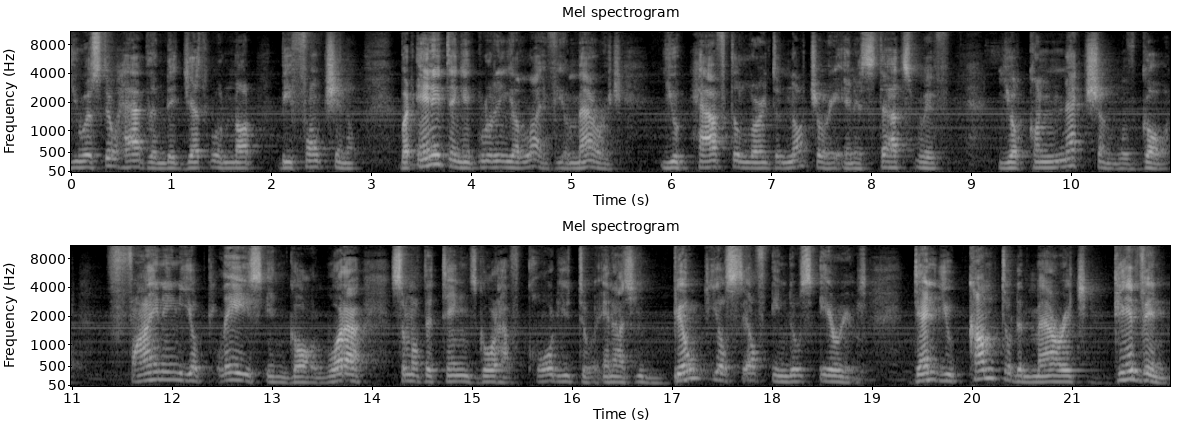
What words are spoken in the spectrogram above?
you will still have them. They just will not be functional. But anything, including your life, your marriage, you have to learn to nurture it. And it starts with your connection with God, finding your place in God. What are some of the things God have called you to? And as you build yourself in those areas, then you come to the marriage giving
